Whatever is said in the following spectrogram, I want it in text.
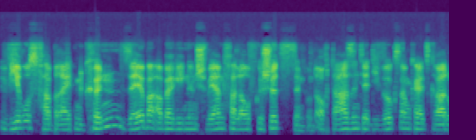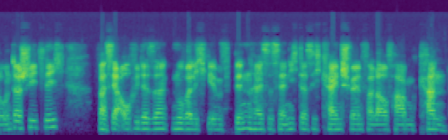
Virus verbreiten können, selber aber gegen einen schweren Verlauf geschützt sind. Und auch da sind ja die Wirksamkeitsgrade unterschiedlich, was ja auch wieder sagt, nur weil ich geimpft bin, heißt es ja nicht, dass ich keinen schweren Verlauf haben kann.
